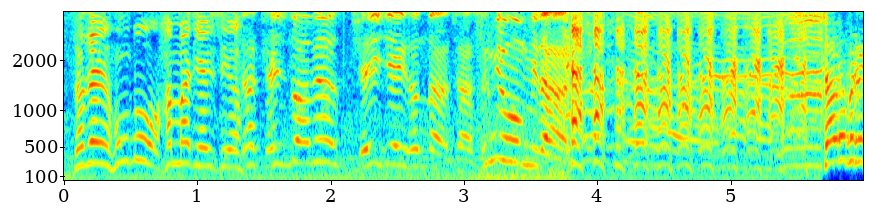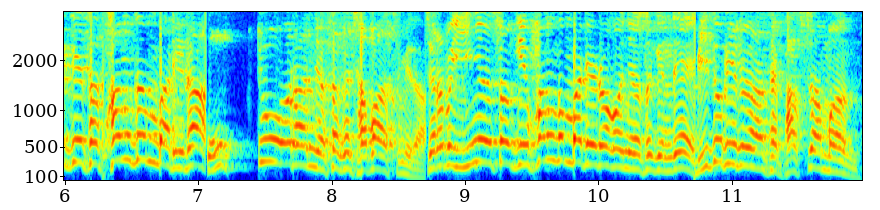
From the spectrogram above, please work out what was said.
사장님 홍보 한마디 해주세요. 자, 제주도 하면 JJ 선단. 자, 승용호입니다. 자 여러분 이렇게 해서 황금발이랑 옥두어란 녀석을 잡아왔습니다. 자, 여러분 이 녀석이 황금발이라고 하는 녀석인데 미도리 누나한테 박수 한번.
